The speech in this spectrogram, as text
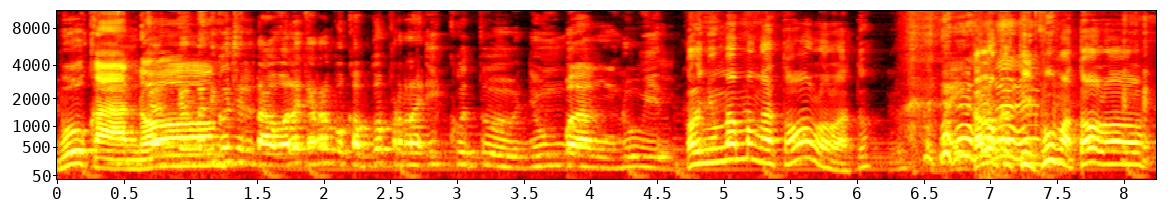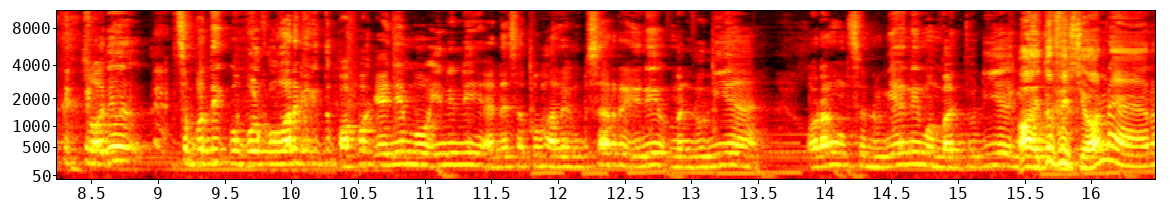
Bukan Kan, kan tadi dong. gue cerita awalnya karena bokap gue pernah ikut tuh nyumbang duit. Kalau nyumbang mah nggak tolol lah tuh. Kalau ketipu mah tolol. Soalnya seperti kumpul keluarga gitu, papa kayaknya mau ini nih ada satu hal yang besar nih, ini mendunia. Orang sedunia nih membantu dia. Gitu. Oh itu visioner.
